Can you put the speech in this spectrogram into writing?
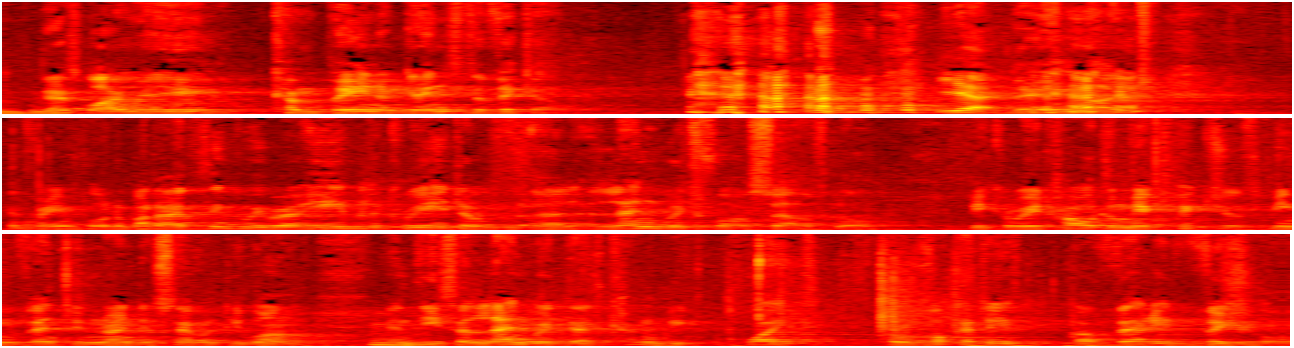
Mm-hmm. That's why we campaign against the vicar. Yeah. day and night. It's very important. But I think we were able to create a, a language for ourselves. No, we create how to make pictures, being invented in 1971, and these are language that can be quite provocative but very visual.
